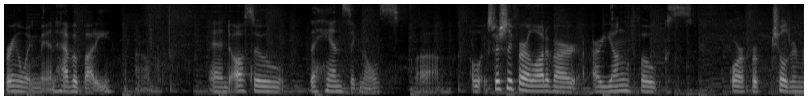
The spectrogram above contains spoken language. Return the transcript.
bring a wingman, have a buddy, um, and also the hand signals, um, especially for a lot of our our young folks, or for children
